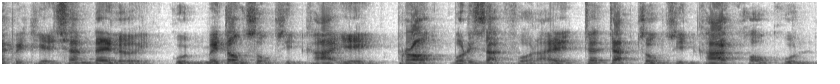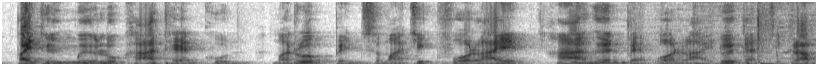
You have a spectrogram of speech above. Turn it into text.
Application ได้เลย คุณไม่ต้องส่งสินค้าเอง เพราะบริษัท For Life จะจัดส่งสินค้าของคุณ ไปถึงมือลูกค้าแทนคุณ มาร่วมเป็นสมาชิก For Life หาเงินแบบออนไลน์ด้วยกันสิครับ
